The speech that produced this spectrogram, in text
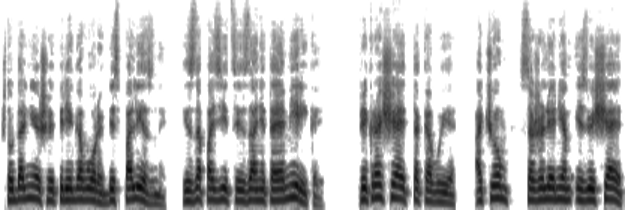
что дальнейшие переговоры бесполезны из-за позиции, занятой Америкой, прекращает таковые, о чем, с сожалением, извещает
